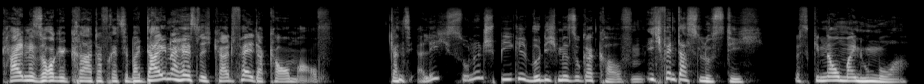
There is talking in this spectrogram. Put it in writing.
Keine Sorge, Kraterfresse, bei deiner Hässlichkeit fällt er kaum auf. Ganz ehrlich, so einen Spiegel würde ich mir sogar kaufen. Ich fänd das lustig. Das ist genau mein Humor.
